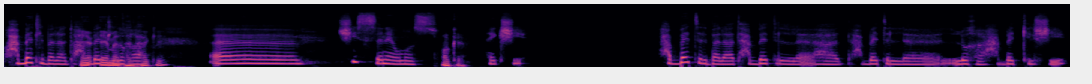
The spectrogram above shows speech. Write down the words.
وحبيت البلد وحبيت ايمت اللغة. هالحكي؟ أه شي سنة ونص. okay. هيك شي. حبيت البلد حبيت ال- هاد حبيت ال- اللغة حبيت كل شيء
